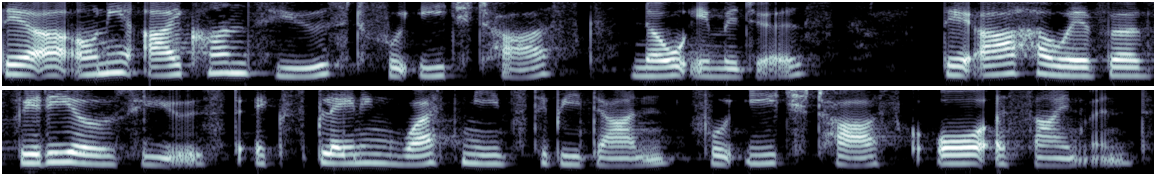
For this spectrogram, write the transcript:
There are only icons used for each task, no images. There are, however, videos used explaining what needs to be done for each task or assignment.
